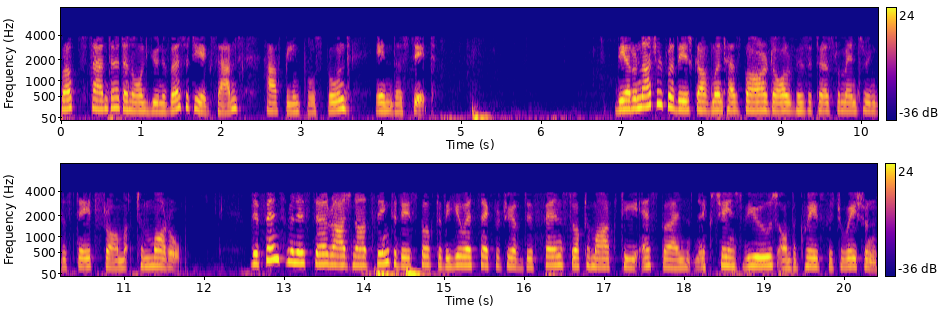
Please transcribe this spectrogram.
12th standard and all university exams have been postponed in the state. The Arunachal Pradesh government has barred all visitors from entering the state from tomorrow. Defense Minister Rajnath Singh today spoke to the U.S. Secretary of Defense Dr. Mark T. Esper and exchanged views on the grave situation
